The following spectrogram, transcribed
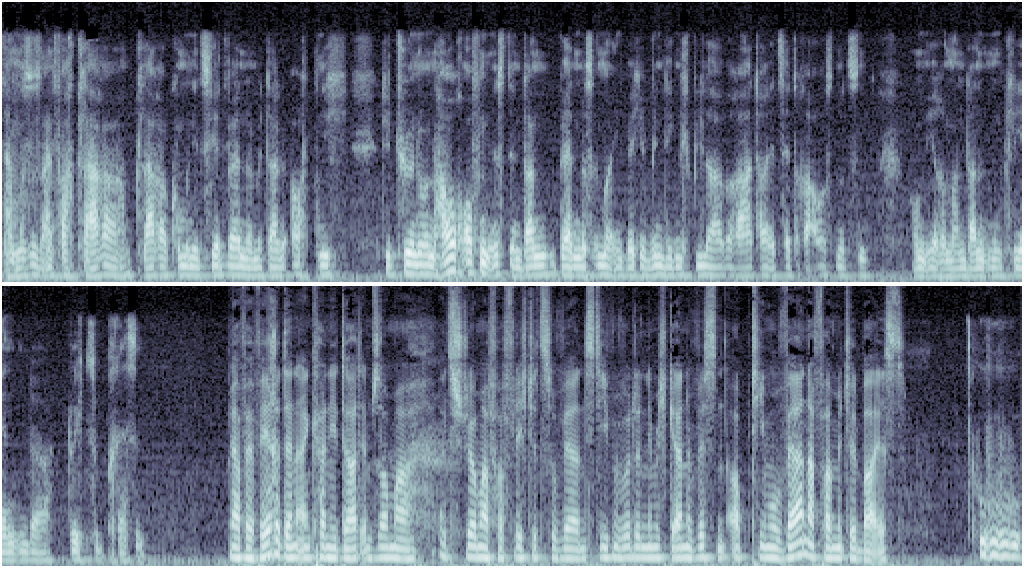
Da muss es einfach klarer, klarer kommuniziert werden, damit da auch nicht die Tür nur ein Hauch offen ist, denn dann werden das immer irgendwelche windigen Spieler, Berater etc. ausnutzen, um ihre Mandanten, Klienten da durchzupressen. Ja, wer wäre denn ein Kandidat im Sommer als Stürmer verpflichtet zu werden? Steven würde nämlich gerne wissen, ob Timo Werner vermittelbar ist. Uh,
